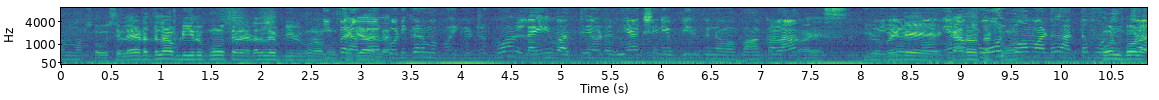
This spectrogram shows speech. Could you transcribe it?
ஆமா. ஸோ சில இடத்துல அப்படி இருக்கும் சில இடத்துல இப்படி இருக்கும் நமக்கு நம்ம தெரியாதுல்ல. கொடிக்கரம்பு போய்கிட்டு இருக்கோம். லைவ் அத்தையோட ரியாக்ஷன் எப்படி இருக்குன்னு நம்ம பார்க்கலாம். எஸ் இவ போயிட்டு கதவை தட்டுவோம். போக மாட்டேங்குது அத்தை ஃபோன் போல.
